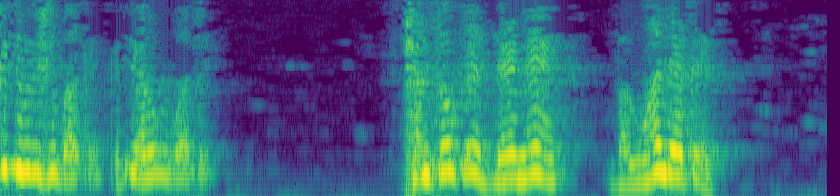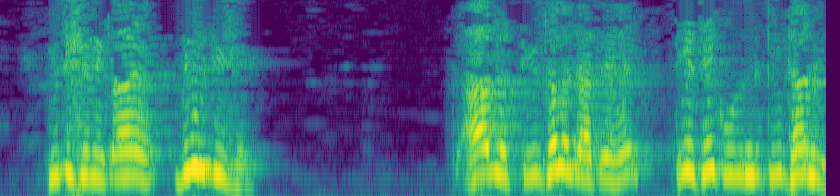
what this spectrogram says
कितनी बड़ी बात है, कितनी आरोग्य बात है। संतों के देह में भगवान रहते हैं। युधिष्ठिर ने कहा है से आप जो तीर्थों में जाते हैं, तीर्थ ही कुंड तीर्था नहीं।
